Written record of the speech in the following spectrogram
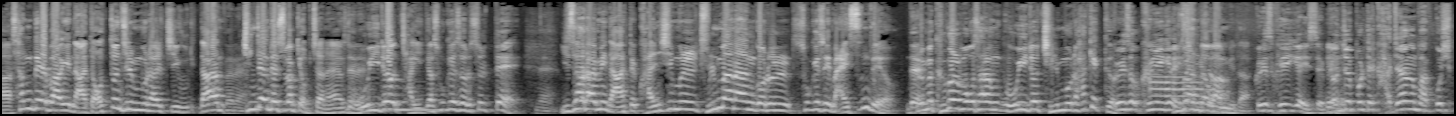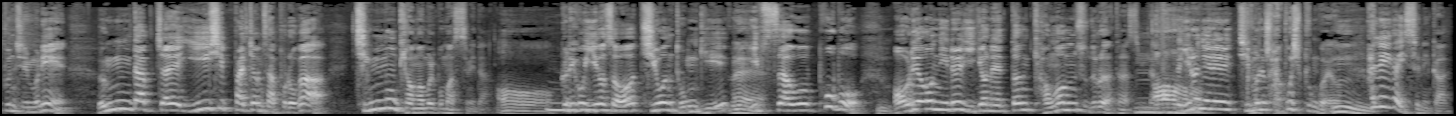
아, 상대방이 나한테 어떤 질문을 할지 우리, 난. 긴장될 수밖에 없잖아요. 그래서 네네. 오히려 자기가 소개서를 쓸 때이 네. 사람이 나한테 관심을 줄 만한 거를 소개서에 많이 쓴대요. 네. 그러면 그걸 보고 사람 오히려 질문을 하게끔 그래서 그 얘기가 한다고. 합니다. 그래서 그 얘기가 있어요. 예. 면접 볼 때 가장 받고 싶은 질문이 응답자의 28.4%가 직무 경험을 뽑았습니다. 어. 그리고 이어서 지원 동기, 네. 입사 후 포부, 어려운 일을 이겨냈던 경험 수두로 나타났습니다. 음. 그러니까 어. 이런 일 질문을 그렇죠. 받고 싶은 거예요. 음. 할 얘기가 있으니까.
